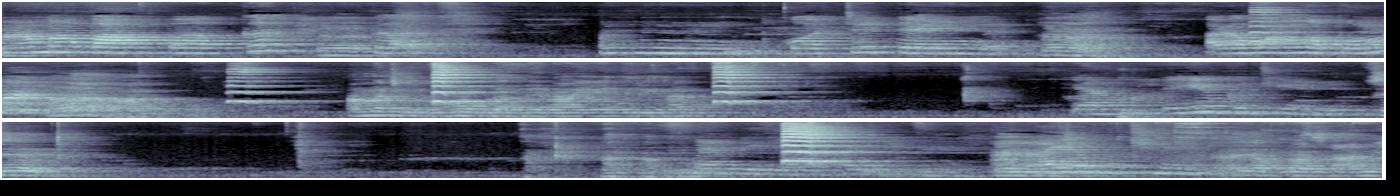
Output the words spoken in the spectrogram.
மாமா பாப்பாக்கு ஆ. கொச்சைன்னு ஆ. அதை வாங்க போமா ஆ, வாங்க. அம்மாச்சி கொஞ்சமா கூட அப்படியே நான் ஏந்திரிக்கிறேன். சரி. கையை பிடிச்சி ஐய், அப்பா சாமி.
